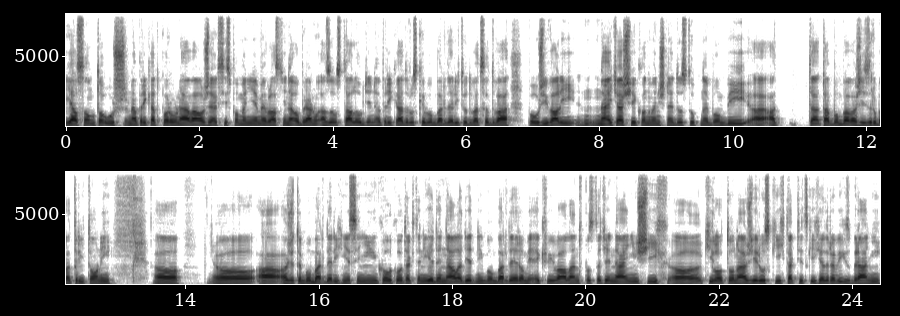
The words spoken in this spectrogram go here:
Ja som to už napríklad porovnával, že ak si spomenieme vlastne na obranu Azovstalu, kde napríklad ruské bombardéry Tu-22 používali najťažšie konvenčné dostupné bomby a, a tá, tá bomba váži zhruba 3 tóny a, a že ten bombardér ich nesie niekoľko, tak ten jeden nálet jedným bombardérom je ekvivalent v podstate najnižších kilotonáží ruských taktických jadrových zbraní,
